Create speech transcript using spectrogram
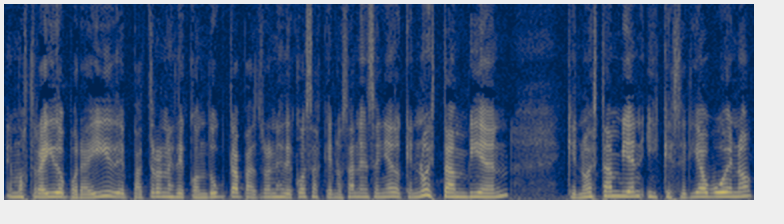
hemos traído por ahí de patrones de conducta, patrones de cosas que nos han enseñado que no están bien, que no están bien y que sería bueno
